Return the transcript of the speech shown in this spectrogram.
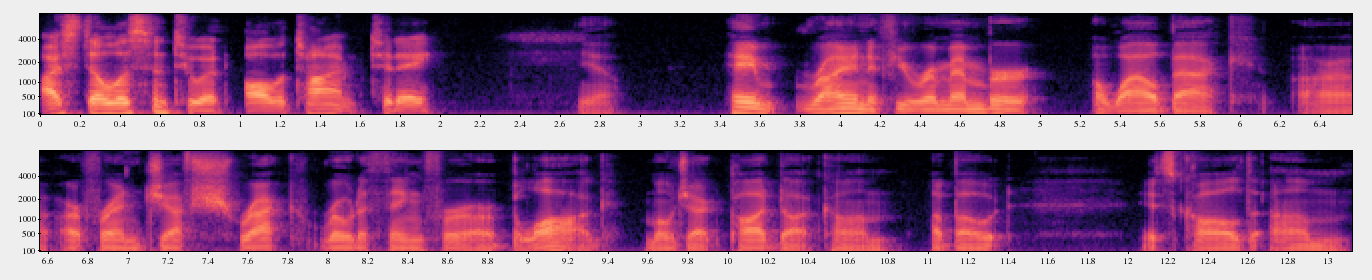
I still listen to it all the time today. Yeah. Hey, Ryan, if you remember a while back, uh, our friend Jeff Schreck wrote a thing for our blog, mojackpod.com, about it's called um,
